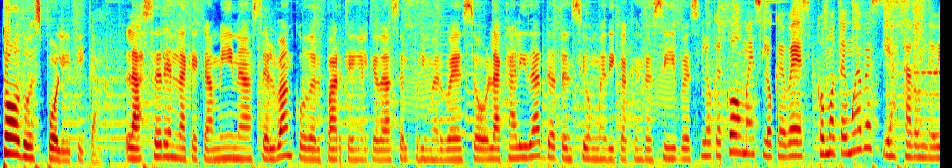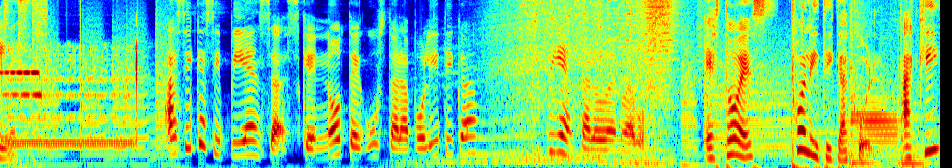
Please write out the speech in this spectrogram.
Todo es política. La acera en la que caminas, el banco del parque en el que das el primer beso, la calidad de atención médica que recibes, lo que comes, lo que ves, cómo te mueves y hasta dónde vives. Así que si piensas que no te gusta la política, piénsalo de nuevo. Esto es Política Cool. Aquí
